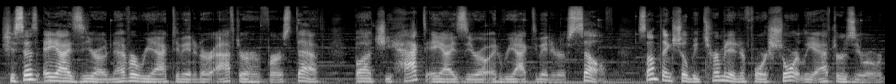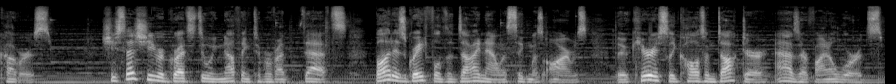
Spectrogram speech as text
She says AI-0 never reactivated her after her first death, but she hacked AI-0 and reactivated herself, something she'll be terminated for shortly after Zero recovers. She says she regrets doing nothing to prevent the deaths, but is grateful to die now in Sigma's arms, though curiously calls him Doctor as her final words.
